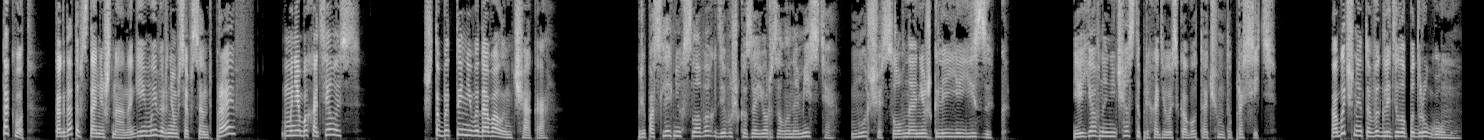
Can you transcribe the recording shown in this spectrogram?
«Так вот, когда ты встанешь на ноги, и мы вернемся в Сент-Прайв, мне бы хотелось, чтобы ты не выдавал им Чака». При последних словах девушка заерзала на месте, морщась, словно они жгли ей язык. Ей явно нечасто приходилось кого-то о чем-то просить. Обычно это выглядело по-другому.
